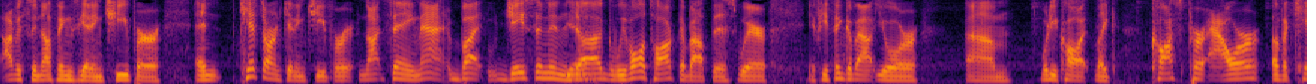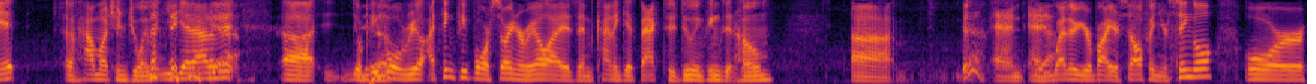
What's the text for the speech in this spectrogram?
obviously nothing's getting cheaper and kits aren't getting cheaper not saying that but jason and Yeah. doug we've all talked about this where if you think about your um what do you call it like cost per hour of a kit of how much enjoyment you get out of Yeah. it uh you know, Yeah. people real i think people are starting to realize and kind of get back to doing things at home uh Yeah. and and Yeah. whether you're by yourself and you're single or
